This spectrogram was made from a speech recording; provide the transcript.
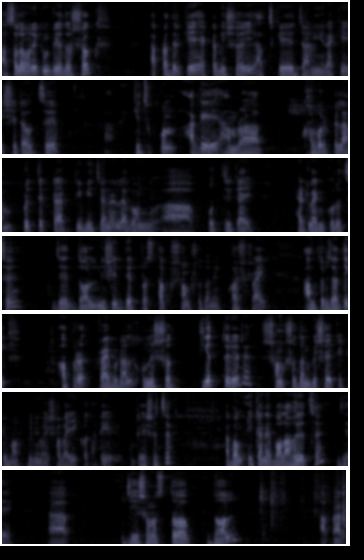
আসসালামু আলাইকুম, প্রিয় দর্শক। আপনাদেরকে একটা বিষয় আজকে জানিয়ে রাখি, সেটা হচ্ছে, কিছুক্ষণ আগে আমরা খবর পেলাম, প্রত্যেকটা টিভি চ্যানেল এবং পত্রিকায় হেডলাইন করেছে যে দল নিষিদ্ধের প্রস্তাব সংশোধনী খসড়ায় আন্তর্জাতিক অপরাধ ট্রাইব্যুনাল উনিশশো তিয়াত্তরের সংশোধন বিষয়ক একটি মত বিনিময় সবাই এই কথাটি উঠে এসেছে। এবং এখানে বলা হয়েছে যে যে সমস্ত দল আপনার,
